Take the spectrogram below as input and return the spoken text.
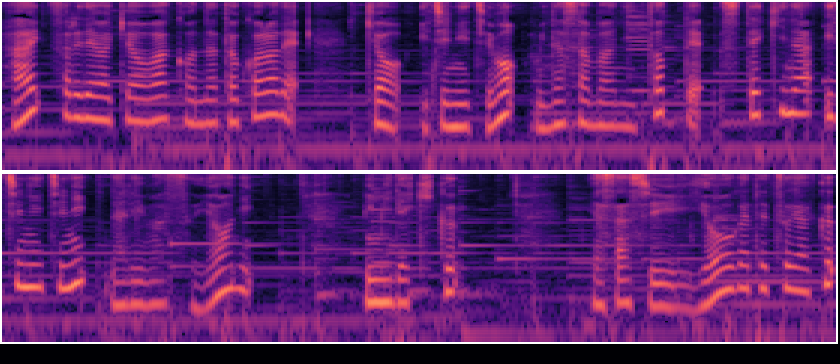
はい。それでは今日はこんなところで。今日一日も皆様にとって素敵な一日になりますように。耳で聞く優しい洋画哲学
